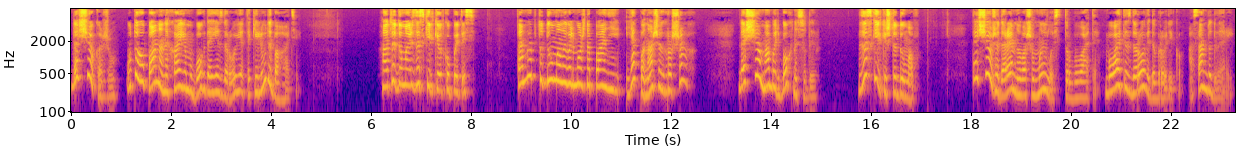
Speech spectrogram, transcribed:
Да що кажу? У того пана нехай йому Бог дає здоров'я, такі люди багаті. А ти думаєш, за скільки откупитись? Та ми б то думали, вельможна пані, як по наших грошах. Да що, мабуть, Бог не судив. За скільки ж ти думав? Та що вже даремно вашу милость турбувати? Бувайте здорові, добродійко, а сам до дверей.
